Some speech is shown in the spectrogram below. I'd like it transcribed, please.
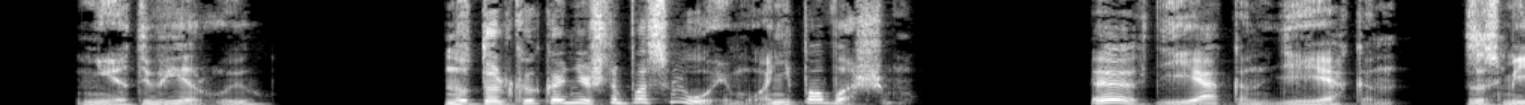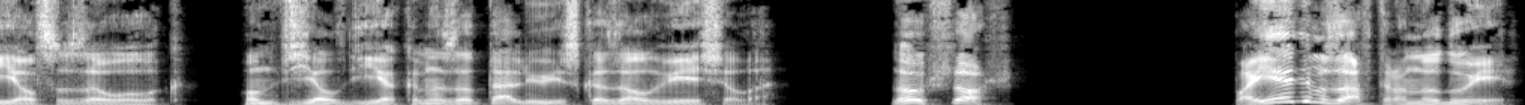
— Нет, верую. Но только, конечно, по-своему, а не по-вашему. — Эх, дьякон, дьякон! — засмеялся зоолог. Он взял дьякона за талию и сказал весело. — Ну что ж, поедем завтра на дуэль?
